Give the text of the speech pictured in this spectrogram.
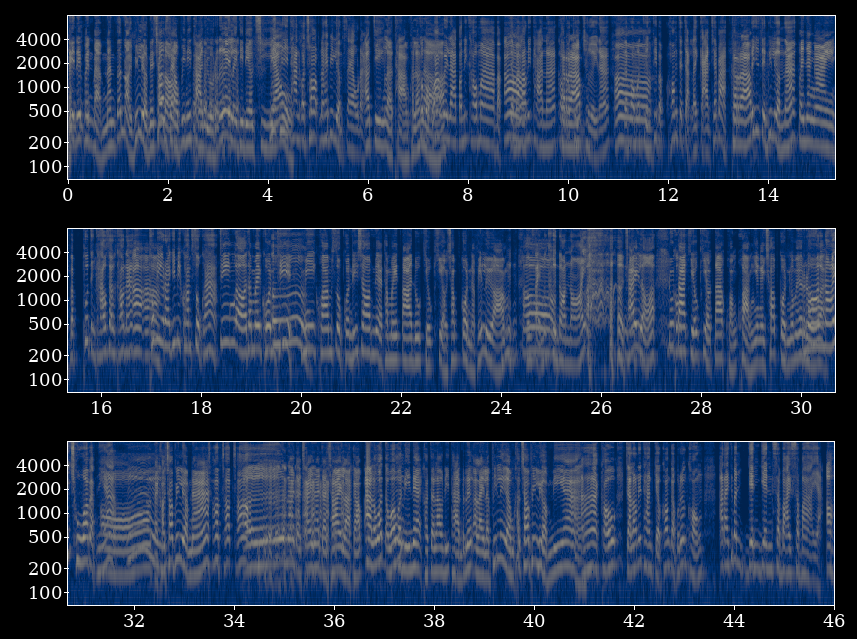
ไม่ได้เป็นแบบนั้นซะหน่อยพี่เหลือมเนี่ยชอบแซวพี่นิทานอยู่เรื่อยเลยทีเดียวเชียวพี่นิทานก็ชอบนะให้พี่เหลือมแซวนะเอาจริงเหรอถามเขาแล้วเขาบอกว่าเวลาตอนที่เขามาแบบจะมาเล่านิทานนะเขาก็เฉยนะแต่พอมาถึงที่แบบห้องจะจัดรายการใช่ป่ะครับได้ยินเสียงพี่เหลือมนะ เป็นยังไง แบบพูดถึงเขาแซวเขานะเขามีรอยยิ้มมีความสุขอะจริงเหรอทำไมคนที่มีความสุขคนที่ชอบเนี่ยทำไมตาดูเขียวๆชอบกลอะพี่เหลือมสงสัยเมื่อคืนนอนน้อย ใช่เหรอ ดูตาเขียวๆตาขวางขวางยังไงชอบกลก็ไม่รู้นอนน้อยชัวแบบเนี้ยแต่เขาชอบพี่เหลือมนะ ชอบชอบชอบเออน่าจะใช่น่าจะใช่ล่ะครับอะแล้วว่าแต่ว่าวันนี้เนี่ยเขาจะเล่านิทานเรื่องอะไรล่ะพี่เหลือมเขาชอบพี่เหลือมเนี่ยอ่าเขาจะเล่านิทานเกี่ยวข้องกับเรื่องของอะไรที่มันเย็นเย็นสบายสบายอะอ๋อ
